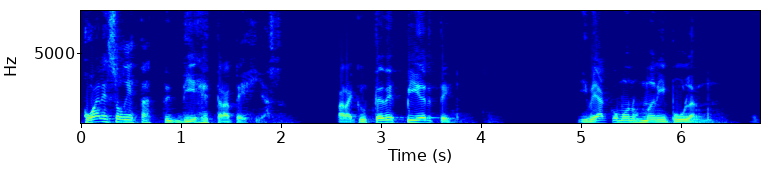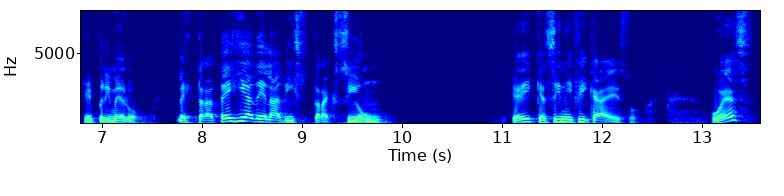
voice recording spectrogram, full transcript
¿cuáles son estas 10 estrategias? Para que usted despierte y vea cómo nos manipulan. Okay. Primero, la estrategia de la distracción. Okay. ¿Qué significa eso? Pues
